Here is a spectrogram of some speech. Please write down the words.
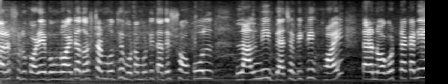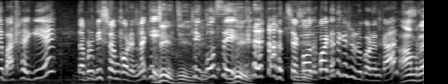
তারা শুরু করে এবং নয়টা দশটার মধ্যে মোটামুটি তাদের সকল লালমি বেচা বিক্রি হয়। তারা নগদ টাকা নিয়ে বাসায় গিয়ে তারপর বিশ্রাম করেন নাকি? ঠিক। বলছি আচ্ছা কয়টা থেকে শুরু করেন কাজ? আমরা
